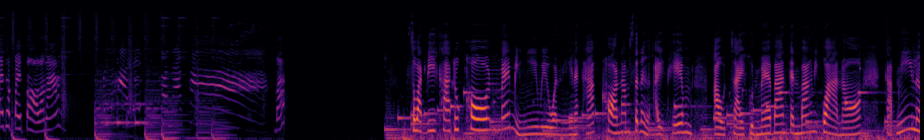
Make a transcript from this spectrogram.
ม่จะไปต่อแล้วนะสวัสดีค่ะทุกคนแม่หมิงรีวิววันนี้นะคะ ขอนำเสนอไอเทม เอาใจคุณแม่บ้านกันบ้างดีกว่าเนาะกับนี่เล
